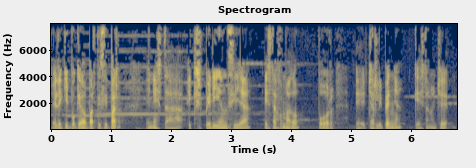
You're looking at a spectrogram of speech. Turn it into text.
El equipo que va a participar en esta experiencia está formado por eh, Charlie Peña, que esta noche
